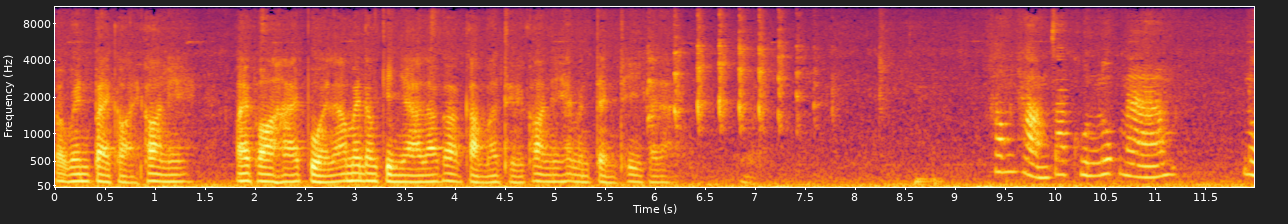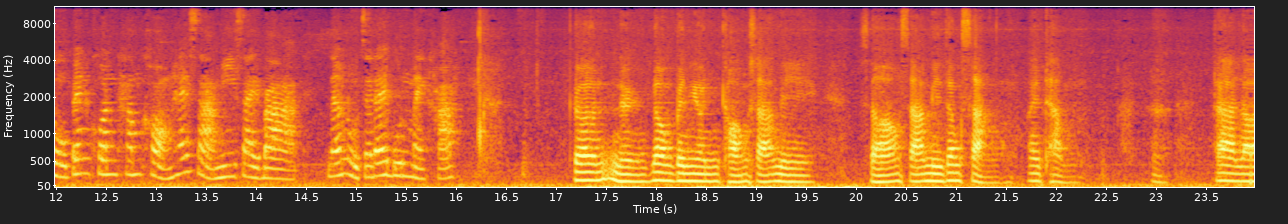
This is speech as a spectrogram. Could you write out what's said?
ก็เว้นไปก่อนข้อนี้ ไว้พอหายป่วยแล้วไม่ต้องกินยาแล้วก็กลับมาถือข้อนี้ให้มันเต็มที่ก็ได้คำถามจากคุณลูกน้ำ หนูเป็นคนทำของให้สามีใส่บาตรแล้วหนูจะได้บุญไหมคะ ก็หนึ่งต้องเป็นเงินของสามีสองสามีต้องสั่งให้ทำ ถ้าเรา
